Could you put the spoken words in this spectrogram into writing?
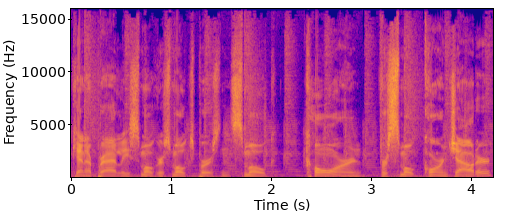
can a Bradley smoker smokesperson smoke corn for smoked corn chowder?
